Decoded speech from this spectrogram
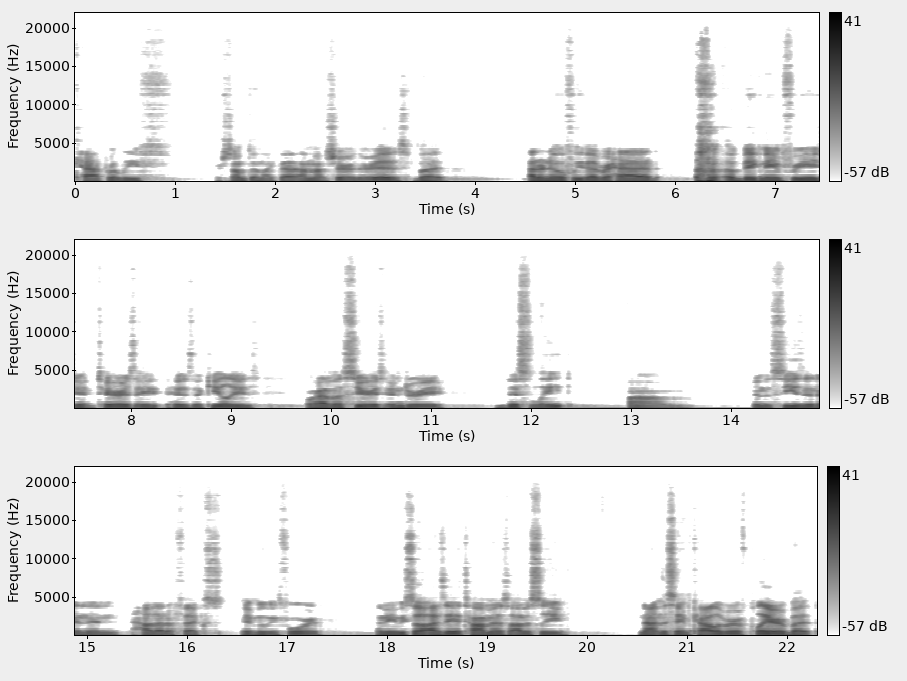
cap relief or something like that. I'm not sure there is, but I don't know if we've ever had a big name free agent tear his his Achilles or have a serious injury this late um, in the season, and then how that affects it moving forward. I mean, we saw Isaiah Thomas, obviously not in the same caliber of player, but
